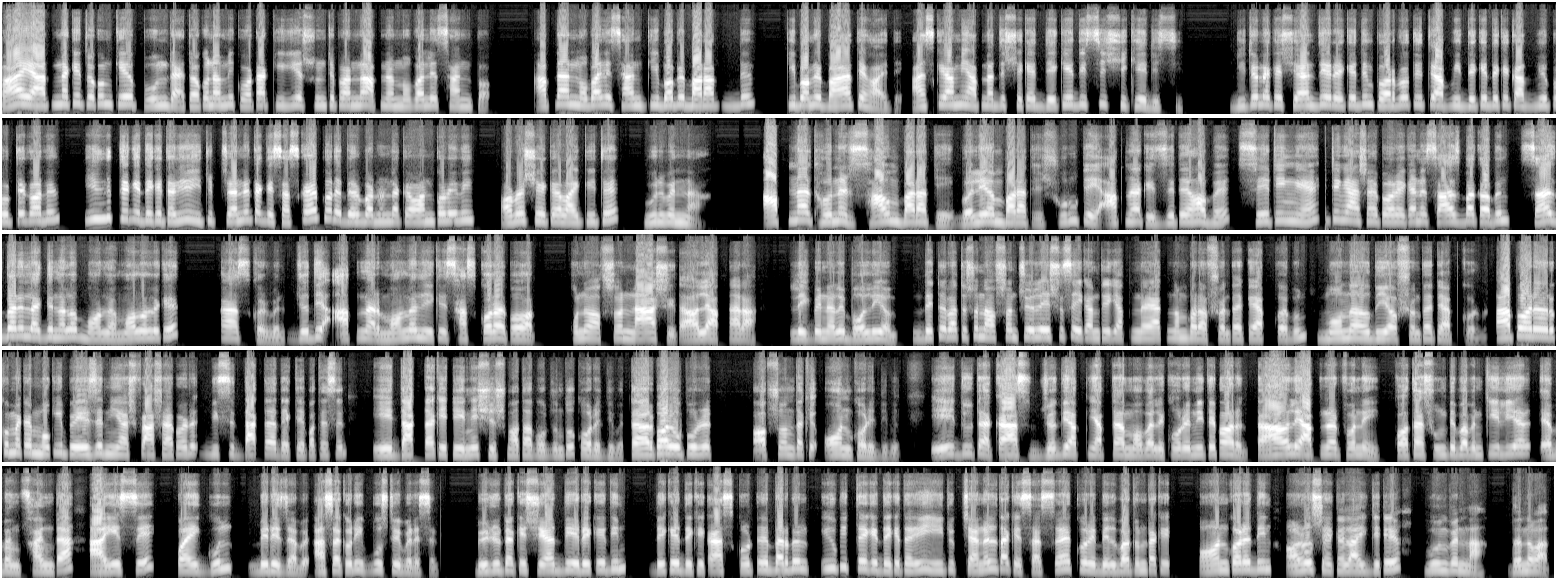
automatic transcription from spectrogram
ভাই, আপনাকে যখন কেউ ফোন দেয়, তখন আপনি কথা ক্লিয়ার শুনতে পান না আপনার মোবাইলের তো আপনার মোবাইলের সাউন্ড কীভাবে বাড়াবেন, কীভাবে বাড়াতে হয়। আজকে আমি আপনাদের শেখে দেখিয়ে দিচ্ছি, শিখিয়ে দিচ্ছি। ভিডিওটাকে শেয়ার দিয়ে রেখে দিন, পরবর্তীতে আপনি দেখে দেখে কাজ দিয়ে করতে পারবেন ইউটিউব থেকে দেখে থাকলে ইউটিউব চ্যানেলটাকে সাবস্ক্রাইব করে বেল বাটনটাকে অন করে দিন। অবশ্যই এটা লাইক দিতে ভুলবেন না। আপনার ধরনের সাউন্ড বাড়াতে ভলিউম বাড়াতে শুরুতে আপনাকে যেতে হবে সেটিং এ। সেটিং এ আসার পর এখানে সার্চ বা পাবেন। সার্চ বারে লাগবেন হলো মল লিখে সার্চ করবেন। যদি আপনার মল লিখে সার্চ করার পর কোনো অপশন না আসে, তাহলে আপনারা লিখবেন হলে ভলিউম। দেখতে পাচ্ছেন অপশন চলে এসেছে, এখান থেকে আপনার এক নম্বর অপশনটা ট্যাপ করবেন মনাল দিয়ে অপশনটা ট্যাপ করবেন। তারপর এরকম একটা মুখি বেজে নিয়ে আসবে আসার পর নিচের দাগটা দেখতে পাচ্ছেন। এই দাগটাকে টেনে শেষ মাথা পর্যন্ত করে দিবে। তারপর উপরের অপশনটাকে অন করে দিবে। এই দুটা কাজ যদি আপনি আপনার মোবাইলে করে নিতে পারেন, তাহলে আপনার ফোনে কথা শুনতে পাবেন ক্লিয়ার এবং ফাইনটা আগের চেয়ে কয়েক গুণ বেড়ে যাবে। আশা করি বুঝতে পেরেছেন। ভিডিওটাকে শেয়ার দিয়ে রেখে দিন। দেখে দেখে কাজ করতে পারবেন। ইউটিউব থেকে দেখে থাকি ইউটিউব চ্যানেলটাকে সাবস্ক্রাইব করে বেল বাটনটাকে অন করে দিন। আরও সেটা লাইক দিতে ভুলবেন না। ধন্যবাদ।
